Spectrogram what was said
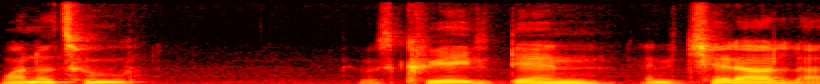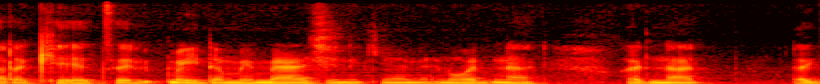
One or two. It was created then, and it cheered out a lot of kids. It made them imagine again and whatnot, whatnot. Like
